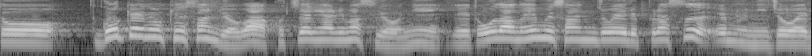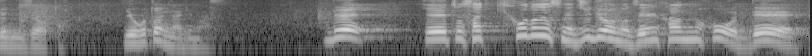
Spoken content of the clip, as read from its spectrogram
と合計の計算量はこちらにありますように、えー、とオーダーの M3 乗 L プラス M2 乗 L2 乗ということになります。で、えー、と先ほどですね、授業の前半の方で、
